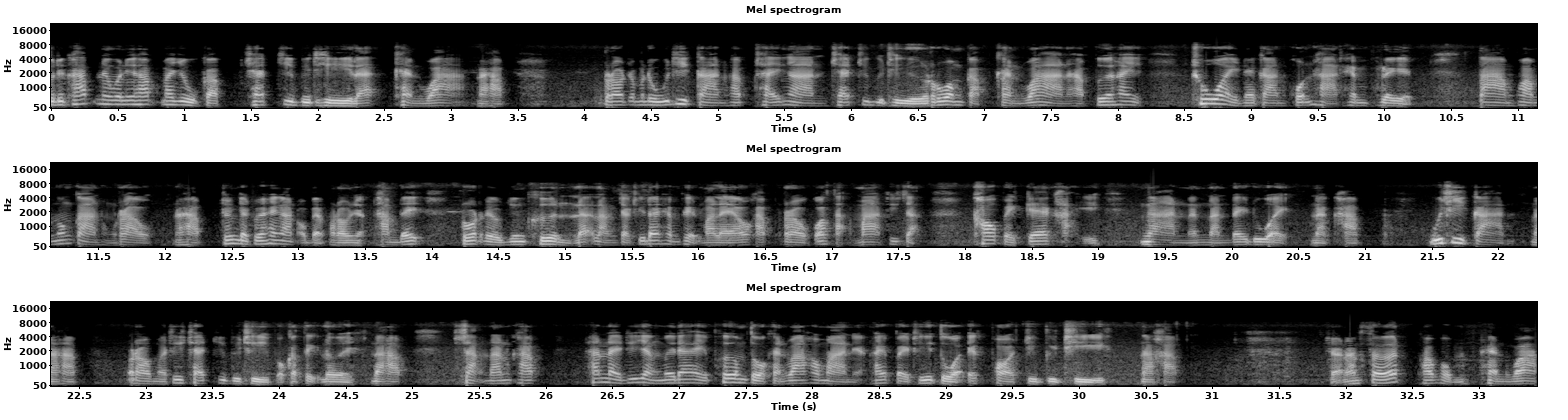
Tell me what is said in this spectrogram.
สวัสดีครับ ในวันนี้ครับมาอยู่กับ Chat GPT และ Canva นะครับ เราจะมาดูวิธีการครับใช้งาน Chat GPT ร่วมกับ Canva นะครับ เพื่อให้ช่วยในการค้นหาเทมเพลตตามความต้องการของเรานะครับ ซึ่งจะช่วยให้งานออกแบบของเราเนี่ยทำได้รวดเร็วยิ่งขึ้น และหลังจากที่ได้เทมเพลตมาแล้วครับ เราก็สามารถที่จะเข้าไปแก้ไขงานนั้นๆ ได้ด้วยนะครับ วิธีการนะครับ เรามาที่ Chat GPT ปกติเลยนะครับ จากนั้นครับ ท่านใดที่ยังไม่ได้เพิ่มตัว Canva เข้ามาเนี่ยให้ไปที่ตัว Export GPT นะครับ จากนั้นเซิร์ชครับผม Canva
